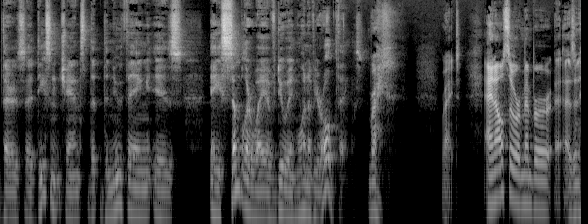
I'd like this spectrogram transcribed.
there's a decent chance that the new thing is a simpler way of doing one of your old things. Right. Right and also remember, uh, as an,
